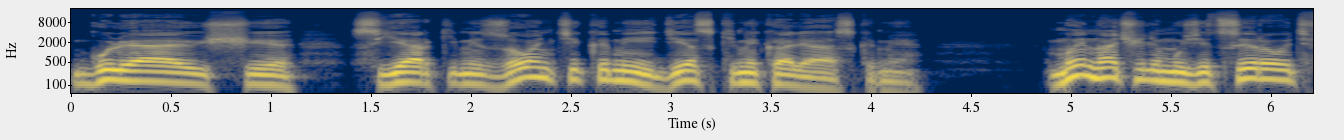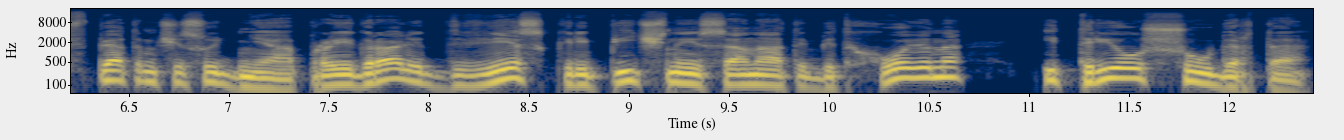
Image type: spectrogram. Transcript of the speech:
гуляющие с яркими зонтиками и детскими колясками. Мы начали музицировать в пятом часу дня, проиграли две скрипичные сонаты Бетховена и трио Шуберта.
